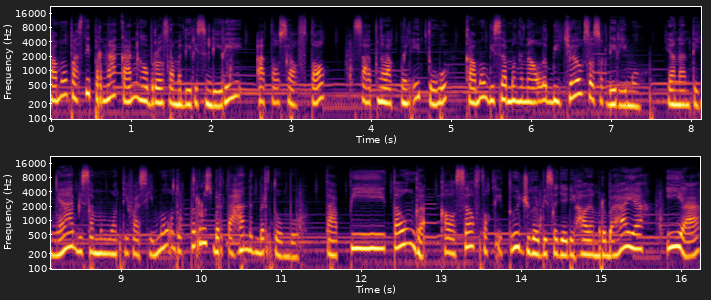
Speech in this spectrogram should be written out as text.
Kamu pasti pernah kan ngobrol sama diri sendiri atau self-talk? Saat ngelakuin itu, kamu bisa mengenal lebih jauh sosok dirimu, yang nantinya bisa memotivasimu untuk terus bertahan dan bertumbuh. Tapi, tahu nggak kalau self-talk itu juga bisa jadi hal yang berbahaya? Iya,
